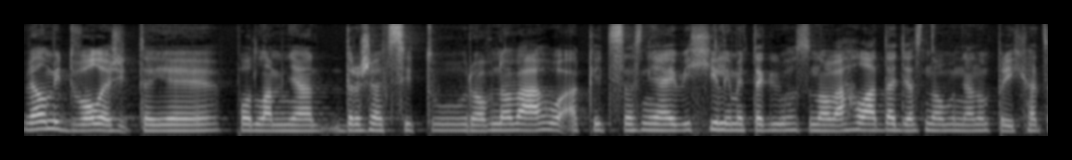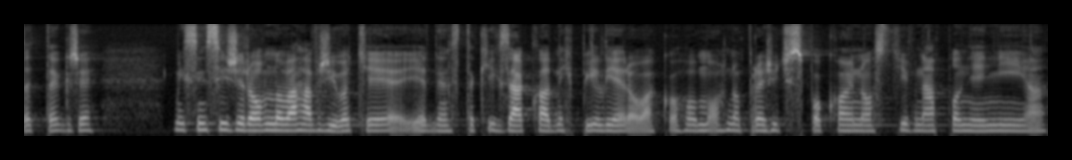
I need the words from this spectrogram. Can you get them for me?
veľmi dôležité je podľa mňa držať si tú rovnováhu a keď sa z nej aj vychýlime, tak ju znova hľadať a znovu na ňu prichádzať. Takže myslím si, že rovnováha v živote je jeden z takých základných pilierov, ako ho možno prežiť v spokojnosti, v naplnení a,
